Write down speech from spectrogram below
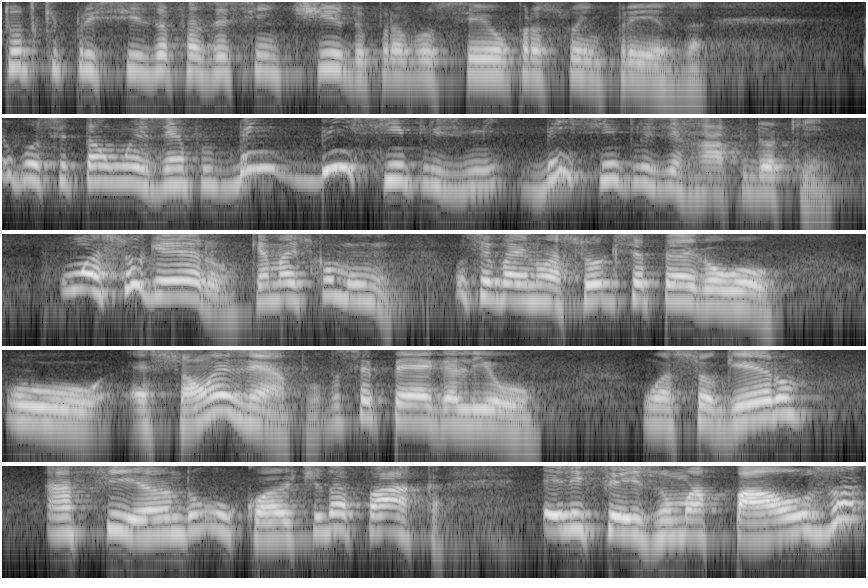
tudo que precisa fazer sentido para você ou para sua empresa. Eu vou citar um exemplo bem, bem simples, bem simples e rápido aqui. Um açougueiro, que é mais comum. Você vai no açougue, você pega o, o, é só um exemplo. Você pega ali o, o açougueiro afiando o corte da faca. Ele fez uma pausa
